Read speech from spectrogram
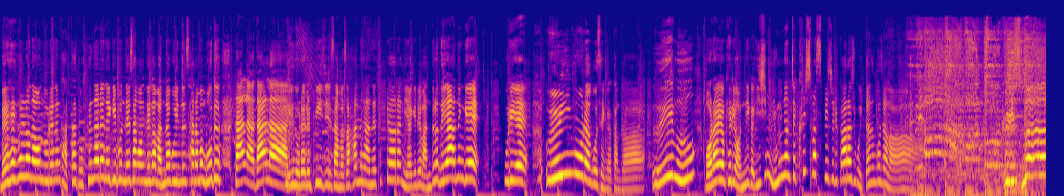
매해 흘러나온 노래는 같아도 그날의 내 기분, 내 상황, 내가 만나고 있는 사람은 모두 달라, 달라. 이 노래를 BG 삼아서 한 해 한 해 특별한 이야기를 만들어내야 하는 게 우리의 의무라고 생각한다. 의무 머라이어 캐리 언니가 26년째 크리스마스 BG를 깔아주고 있다는 거잖아. 크리스마스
